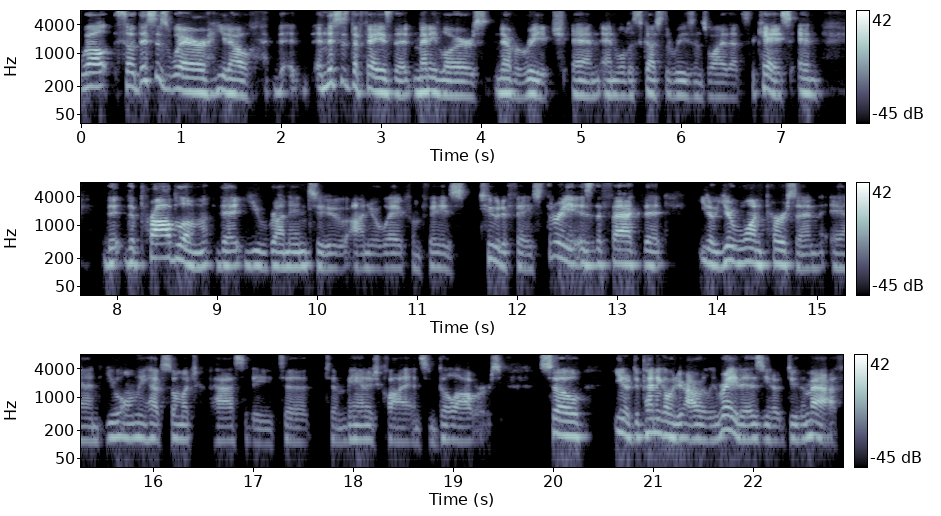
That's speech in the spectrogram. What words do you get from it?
Well, so this is where, you know, and this is the phase that many lawyers never reach, and, and we'll discuss the reasons why that's the case. And the, the problem that you run into on your way from phase two to phase three is the fact that you know you're one person and you only have so much capacity to to manage clients and bill hours so you know, depending on your hourly rate is, you know, do the math.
